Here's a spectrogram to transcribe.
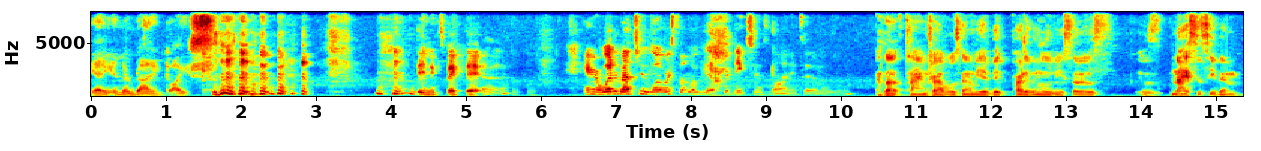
yeah, he ended up dying twice. Didn't expect that. huh? Aaron, what about you? What were some of your predictions going into the movie? I thought time travel was going to be a big part of the movie, so it was it was nice to see them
